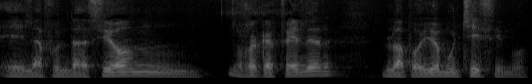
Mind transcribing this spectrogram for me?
eh, la Fundación Rockefeller lo apoyó muchísimo,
